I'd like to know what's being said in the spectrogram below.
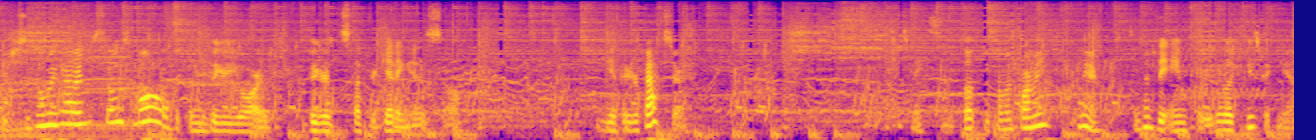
You're just like, oh my god, I'm so small! But then the bigger you are, the bigger the stuff you're getting is, so you get bigger faster. This makes sense. Oh, you coming for me? Come here. Sometimes they aim for you. They're like, please pick me up.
